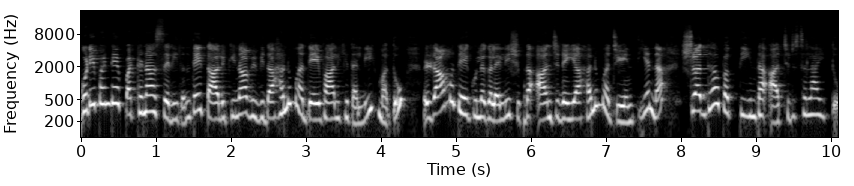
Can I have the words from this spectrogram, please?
ಗುಡಿಬಂಡೆ ಪಟ್ಟಣ ಸೇರಿದಂತೆ ತಾಲೂಕಿನ ವಿವಿಧ ಹನುಮ ದೇವಾಲಯದಲ್ಲಿ ಮತ್ತು ರಾಮದೇಗುಲಗಳಲ್ಲಿ ಶುದ್ಧ ಆಂಜನೇಯ ಹನುಮ ಜಯಂತಿಯನ್ನ ಶ್ರದ್ಧಾ ಭಕ್ತಿಯಿಂದ ಆಚರಿಸಲಾಯಿತು.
